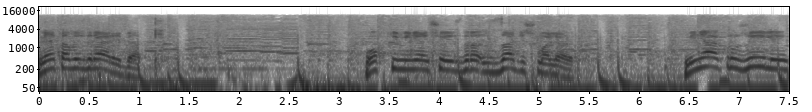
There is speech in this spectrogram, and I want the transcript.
Это вы зря, ребят. Ох ты, меня еще и сзади шмаляют. Меня окружили.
